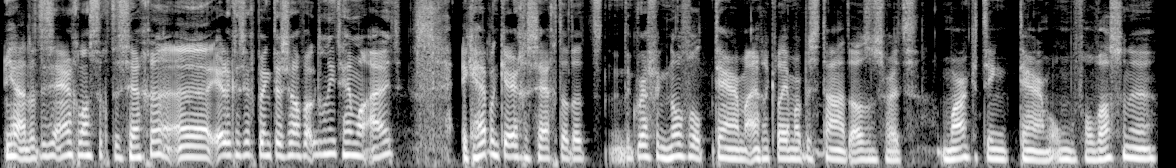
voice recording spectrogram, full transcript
Ja, dat is erg lastig te zeggen. eerlijk gezegd ben ik daar zelf ook nog niet helemaal uit. Ik heb een keer gezegd dat het, de graphic novel term eigenlijk alleen maar bestaat... als een soort marketingterm om volwassenen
